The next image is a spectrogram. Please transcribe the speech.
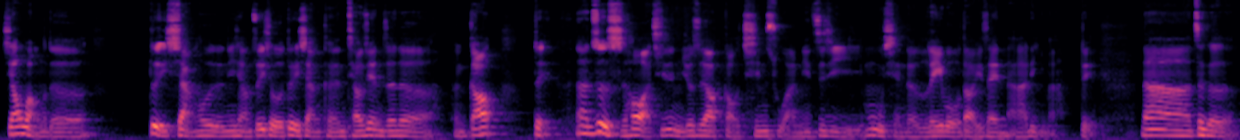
交往的对象，或者你想追求的对象，可能条件真的很高。对，那这时候啊，其实你就是要搞清楚啊，你自己目前的 level 到底在哪里嘛。对，那这个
